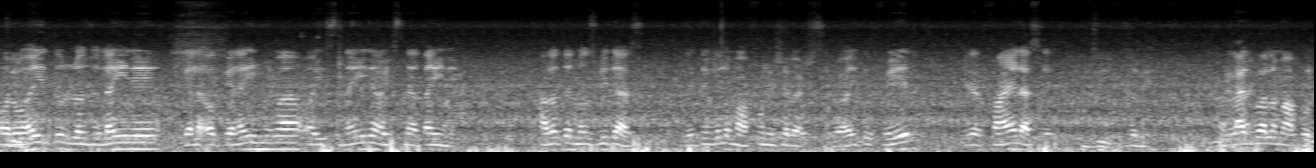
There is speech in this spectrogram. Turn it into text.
ورأيت الرجلين كلا وكليهما واثنين واثنتين হালতে নজবিদে আছে যেগুলো মাফুল হিসেবে আসছে রয়তো ফের এটার ফাইল আছে জি জমি লাগবে হলো মাফুল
